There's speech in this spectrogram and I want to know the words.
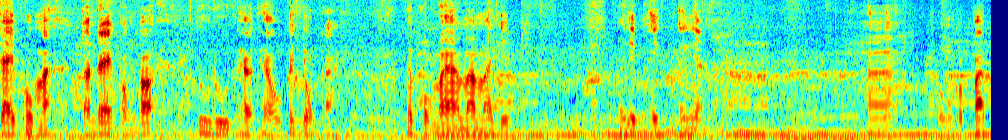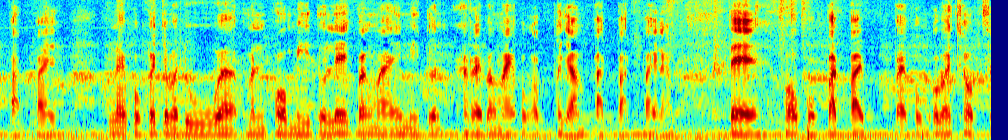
ใจผมอะตอนแรกผมก็ดูดูแถวแถวกระจกอะแล้วผมมามามาหยิบมาหยิบไอ้ไอ้เนี่ยอ่าผมก็ปัดปัดไปตอนแรกผมก็จะมาดูว่ามันพอมีตัวเลขบ้างไหมมีตัวอะไรบ้างไหมผมก็พยายามปัดปัดไปนะครับ แต่พอผมปัดไปไปผมก็มาชอบส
